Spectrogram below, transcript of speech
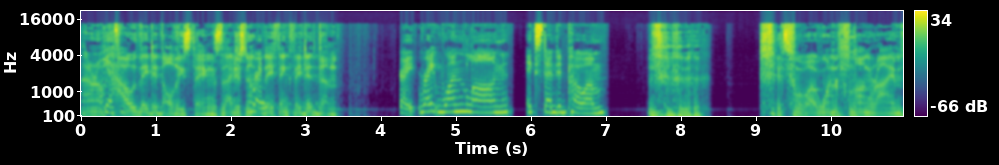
I don't know Yes. how they did all these things. I just know Right. that they think they did them. Right. Write one long extended poem. it's one long rhyme.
